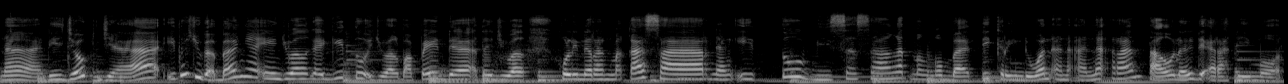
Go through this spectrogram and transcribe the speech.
Nah di Jogja itu juga banyak yang jual kayak gitu, jual papeda atau jual kulineran Makassar yang itu itu bisa sangat mengobati kerinduan anak-anak rantau dari daerah timur.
